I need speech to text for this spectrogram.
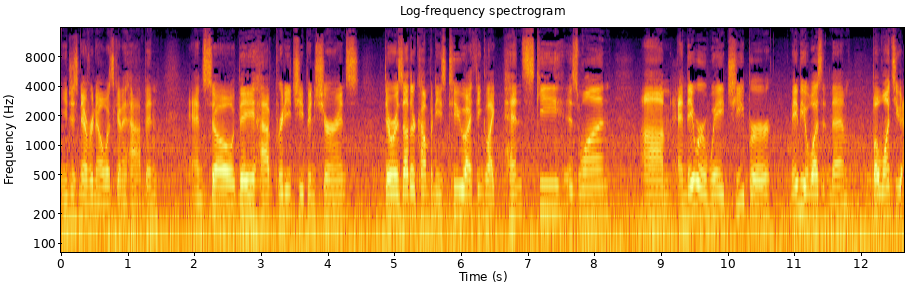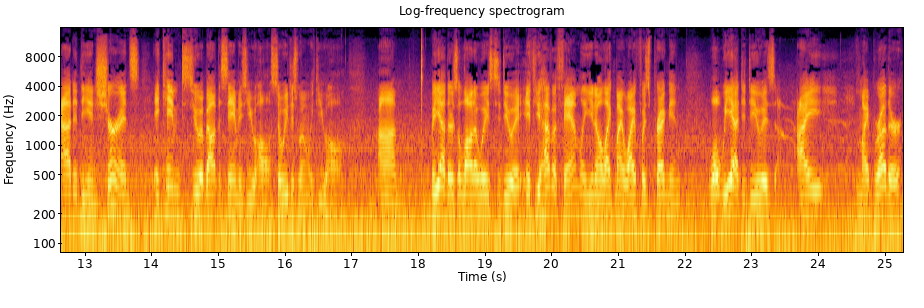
you just never know what's going to happen, and so they have pretty cheap insurance. There was other companies too. I think like Penske is one, um, and they were way cheaper. Maybe it wasn't them, but once you added the insurance, it came to about the same as U-Haul. So we just went with U-Haul. Um, but yeah, there's a lot of ways to do it. If you have a family, you know, like my wife was pregnant, what we had to do is I, my brother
